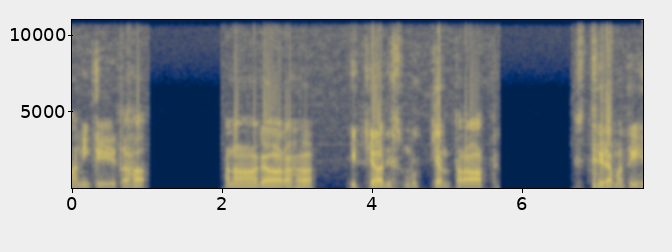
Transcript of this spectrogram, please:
అనికేతః అనాగారః ఇత్యాది స్మృత్యంతరాత్. స్థిరమతిః.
